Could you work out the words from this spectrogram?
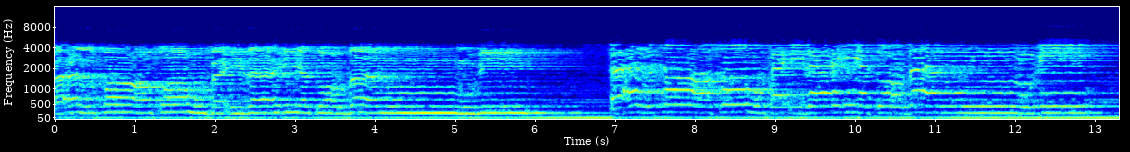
فَأَلْقَىٰ عَصَاهُ فَإِذَا هِيَ ثُعْبَانٌ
